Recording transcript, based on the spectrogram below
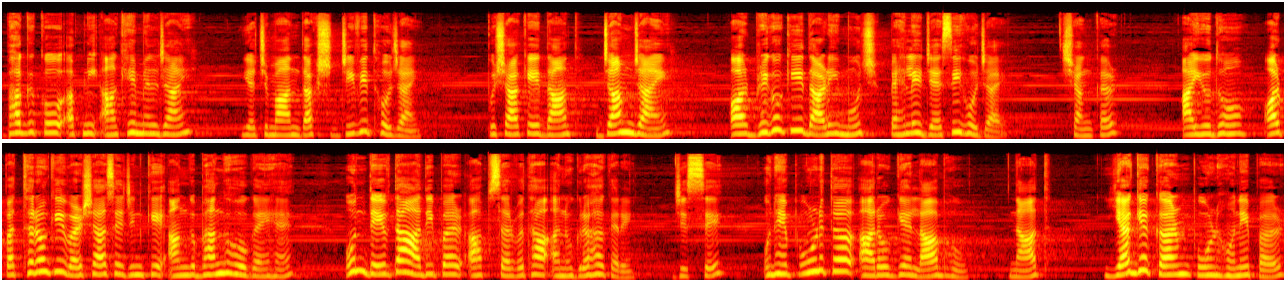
भग को अपनी आँखें मिल जाएँ, यजमान दक्ष जीवित हो जाएँ, पुषा के दांत जम जाएँ और भृगु की दाढ़ी मूछ पहले जैसी हो जाए। शंकर, आयुधों और पत्थरों की वर्षा से जिनके अंग भंग हो गए हैं, उन देवता आदि पर आप सर्वथा अनुग्रह करें, जिससे उन्हें पूर्णतः आरोग्य लाभ हो। नाथ, यज्ञ कर्म पूर्ण होने पर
